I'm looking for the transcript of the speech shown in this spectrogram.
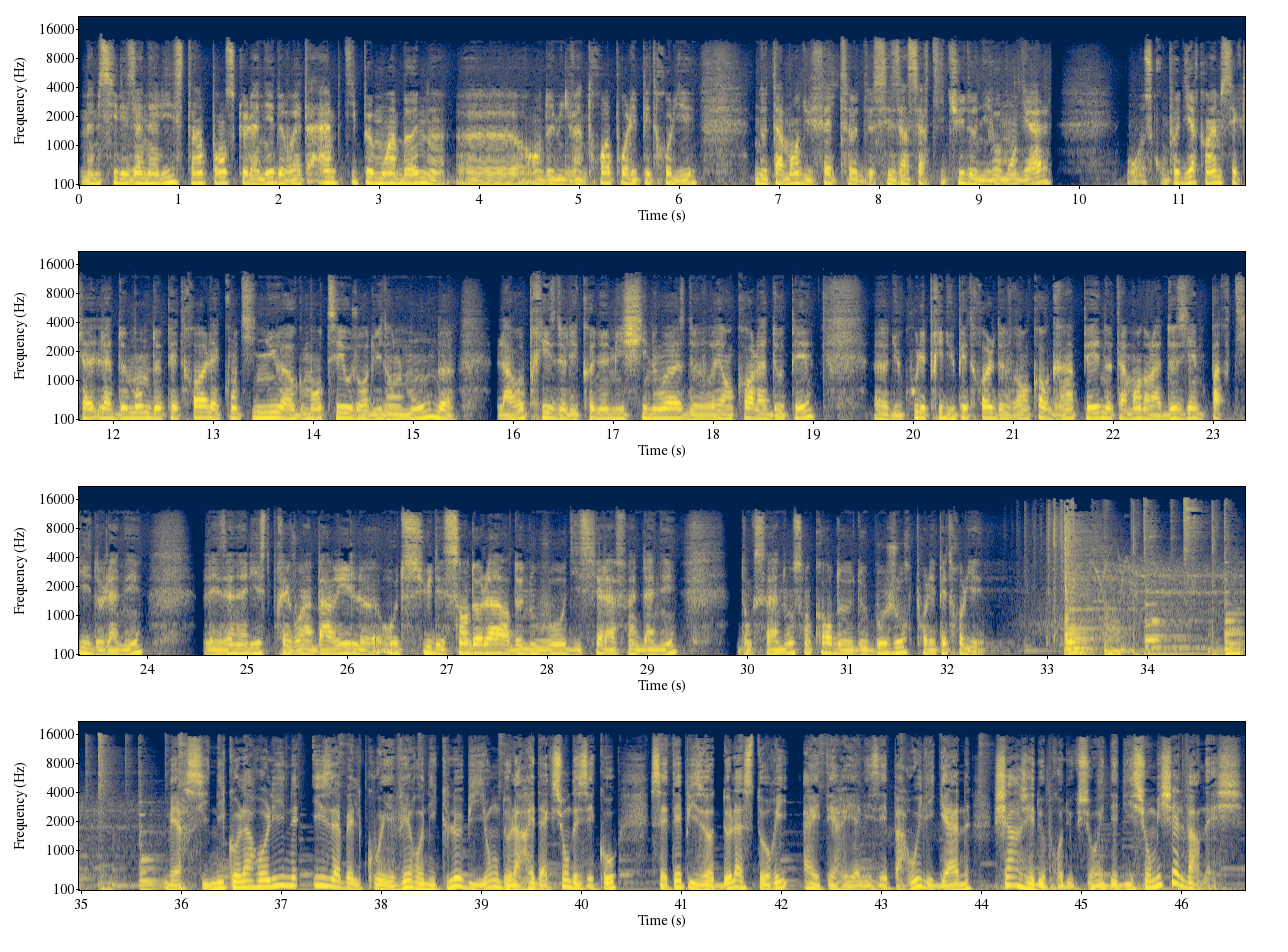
Même si les analystes hein, pensent que l'année devrait être un petit peu moins bonne euh, en 2023 pour les pétroliers, notamment du fait de ces incertitudes au niveau mondial. Bon, ce qu'on peut dire quand même, c'est que la, la, demande de pétrole elle continue à augmenter aujourd'hui dans le monde. La reprise de l'économie chinoise devrait encore la doper. Euh, du coup, les prix du pétrole devraient encore grimper, notamment dans la deuxième partie de l'année. Les analystes prévoient un baril au-dessus des 100 dollars de nouveau d'ici à la fin de l'année. Donc ça annonce encore de, beaux jours pour les pétroliers. Merci Nicolas Rolline, Isabelle Coué et Véronique Lebillon de la rédaction des Échos. Cet épisode de la story a été réalisé par Willy Gann, chargé de production et d'édition Michel Varnet.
